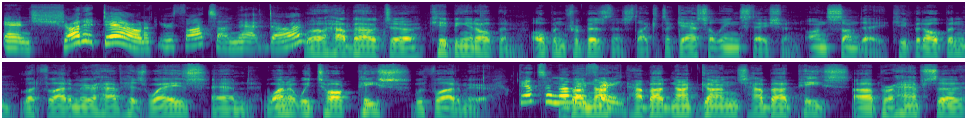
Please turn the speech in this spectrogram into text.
and shut it down. Your thoughts on that, Don? Well, how about uh, keeping it open? Open for business, like it's a gasoline station on Sunday. Keep it open, let Vladimir have his ways, and why don't we talk peace with Vladimir? That's another how thing. Not, how about not guns? How about peace? Uh, perhaps uh,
